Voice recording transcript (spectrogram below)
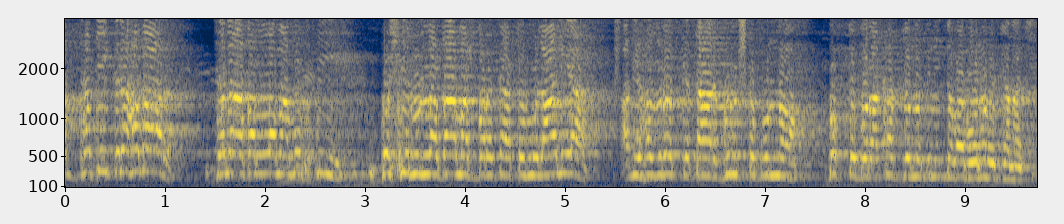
আধ্যাত্মিক রাহাবার জনাব আল্লামা মুফতি বশিরুল্লাহ দামাত বরকাতুল আলিয়া, আমি হজরতকে তার গুরুত্বপূর্ণ বক্তব্য রাখার জন্য তিনি বিনীতভাবে অনুরোধ জানাচ্ছি।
